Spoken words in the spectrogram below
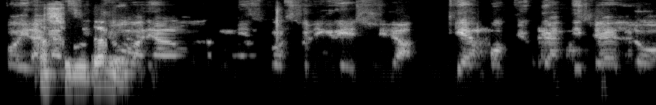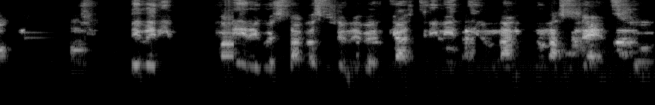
poi i ragazzi giovani hanno un discorso di crescita, chi è un po' più grandicello deve rimanere questa passione perché altrimenti non ha, non ha senso.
